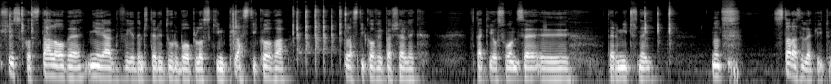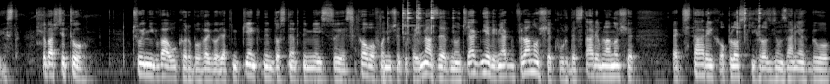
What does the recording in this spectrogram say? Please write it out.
wszystko stalowe, nie jak w 1.4 turbo ploskim, plastikowa, plastikowy peszelek w takiej osłonce yy, termicznej. No, pff, 100 razy lepiej tu jest. Zobaczcie tu, czujnik wału korbowego, w jakim pięknym, dostępnym miejscu jest. Koło foniczne tutaj na zewnątrz, jak nie wiem, jak w Lanosie, kurde, starym Lanosie, jak w starych oploskich rozwiązaniach było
